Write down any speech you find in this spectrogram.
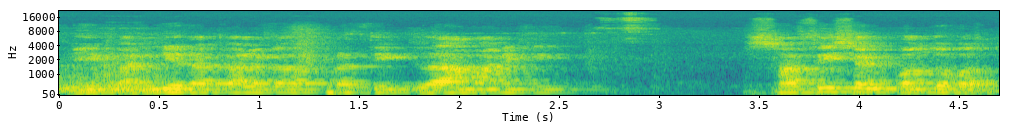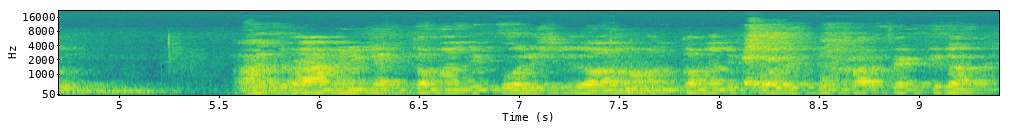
మీకు అన్ని రకాలుగా ప్రతి గ్రామానికి సఫిషియంట్ బందోబస్తు ఆ గ్రామానికి ఎంతమంది పోలీసులు కావాలో అంతమంది పోలీసులు పర్ఫెక్ట్గా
